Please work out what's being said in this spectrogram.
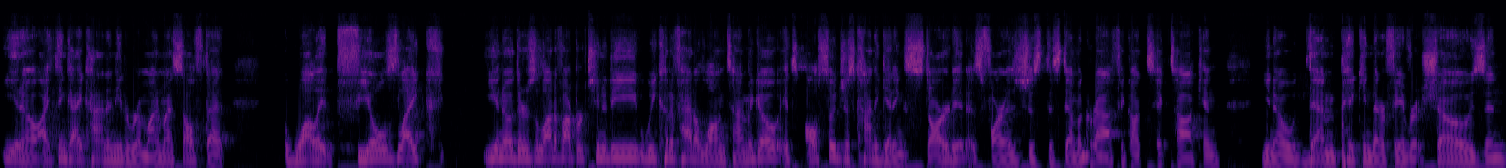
you know, I think I kind of need to remind myself that while it feels like, you know, there's a lot of opportunity we could have had a long time ago, it's also just kind of getting started as far as just this demographic on TikTok and, you know, them picking their favorite shows and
